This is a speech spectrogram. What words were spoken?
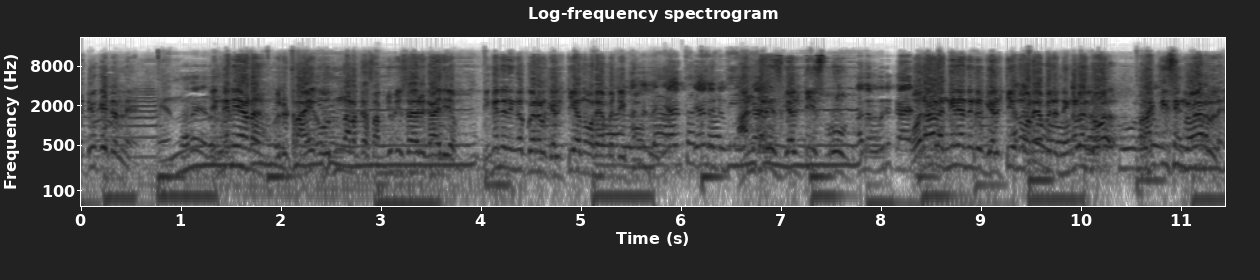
അഡ്വക്കേറ്റ് അല്ലേ? എങ്ങനെയാണ് ഒരു ട്രൈ ഒന്നും നടക്ക സബ് ജുഡീസ് ഒരു കാര്യം? ഇങ്ങനെ നിങ്ങൾക്ക് ഒരാൾ ഗൽട്ടി എന്ന് പറയാൻ പറ്റും അണ്ടർ ഇസ് ഇസ് പ്രൂവ് ഒരാൾ എങ്ങനെയാ നിങ്ങൾ ഗൾട്ടി എന്ന് പറയാൻ പറ്റും? നിങ്ങൾ പ്രാക്ടീസിംഗ് ലോയർ അല്ലേ?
